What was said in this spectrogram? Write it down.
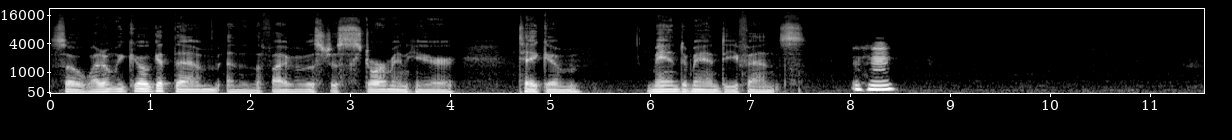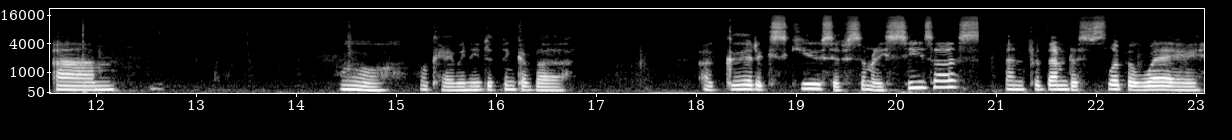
So why don't we go get them and then the five of us just storm in here, take them, man to man defense. Mm-hmm. Um. Oh, okay. We need to think of a a good excuse if somebody sees us and for them to slip away.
